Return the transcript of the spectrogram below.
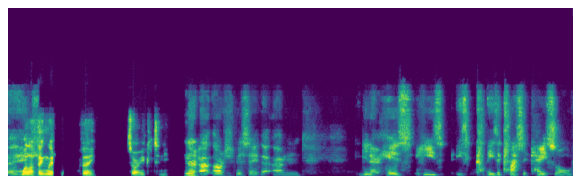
Uh, well, I think we're. Sorry, continue. No, I, I was just going to say that um, you know his he's he's he's a classic case of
